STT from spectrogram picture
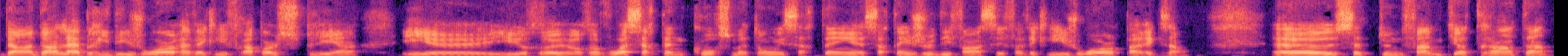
dans, l'abri des joueurs avec les frappeurs suppléants et, euh, revoit certaines courses, mettons, et certains, certains jeux défensifs avec les joueurs, par exemple. Euh, c'est une femme qui a 30 ans,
